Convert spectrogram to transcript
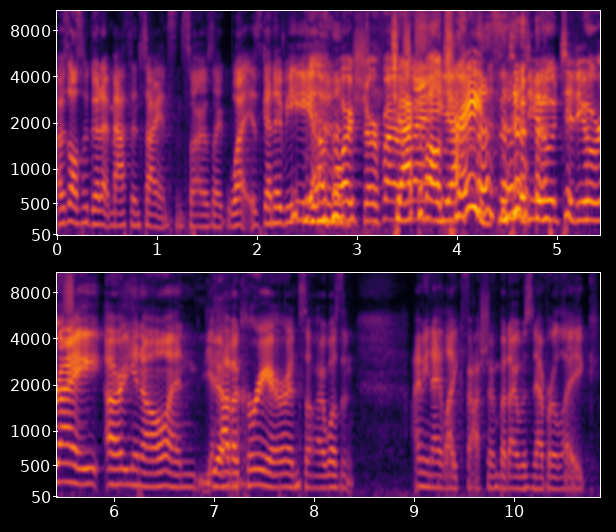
I was also good at math and science, and so I was like, "What is going to be a more surefire Jack of way all trades. to do to do right, or you know, and Yeah. have a career?" And so I wasn't. I mean, I like fashion, but I was never like,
